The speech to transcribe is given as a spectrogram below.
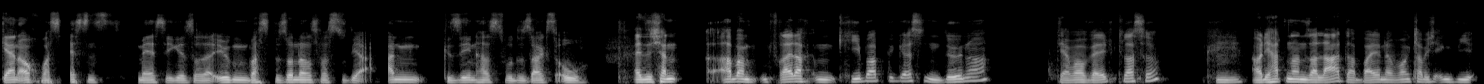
Gern auch was Essensmäßiges oder irgendwas Besonderes, was du dir angesehen hast, wo du sagst, oh, also ich habe am Freitag einen Kebab gegessen, einen Döner. Der war Weltklasse. Aber die hatten dann einen Salat dabei und da waren, glaube ich, irgendwie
